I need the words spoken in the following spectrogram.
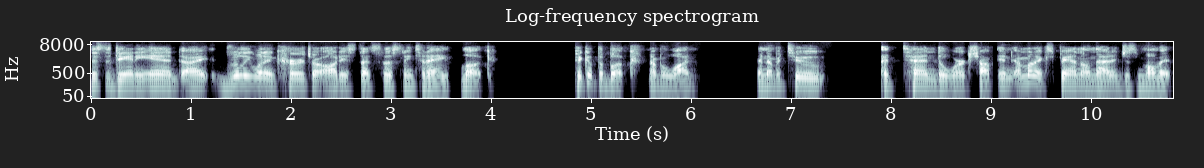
This is Danny, and I really want to encourage our audience that's listening today. Look, pick up the book, number one. And number two, attend the workshop. And I'm going to expand on that in just a moment.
